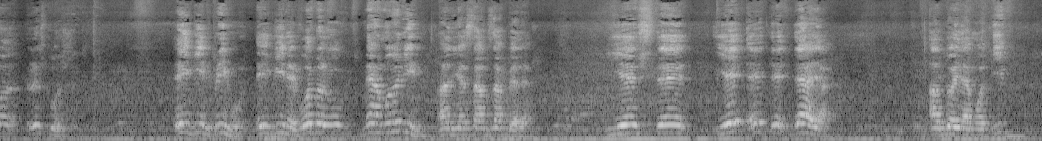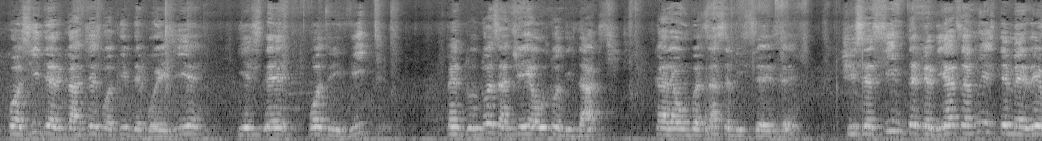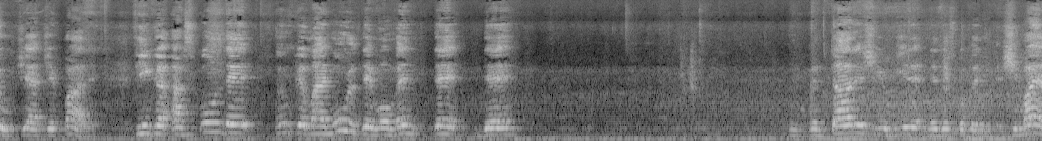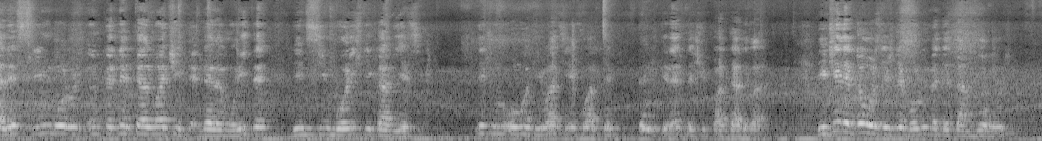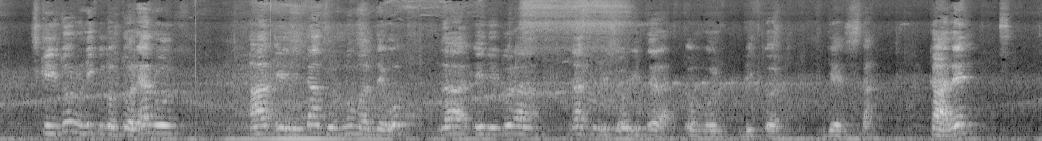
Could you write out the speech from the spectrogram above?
două răspunsuri. Ei bine, primul, ei bine, vorba lui Neamărin, alias Sam Zapelea, este, e, e de, de aia. Al doilea motiv, consider că acest motiv de poezie este potrivit pentru toți acei autodidacți care au învățat să viseze și să simtă că viața nu este mereu ceea ce pare, fiindcă ascunde încă mai multe momente de încântare și iubire nedescoperite și mai ales simboluri încă netălmăcite, nelămurite din simbolistica vieții. Deci o motivație foarte pertinentă și foarte adevărată. Din cele 20 de volume de tangouri, scriitorul Nicu Doctoreanu a editat un număr de 8 la editura nașului său literar, domnul Victor Gestan, care,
